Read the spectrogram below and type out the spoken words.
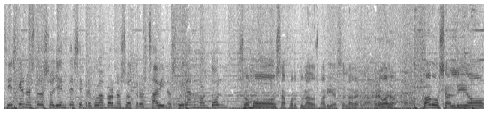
Si es que nuestros oyentes se preocupan por nosotros, Xavi, nos cuidan un montón. Somos afortunados, María, esa es la verdad. Pero bueno, vamos al lío.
